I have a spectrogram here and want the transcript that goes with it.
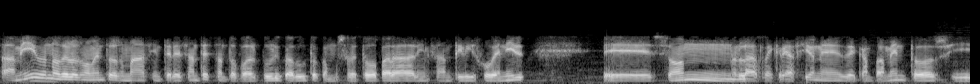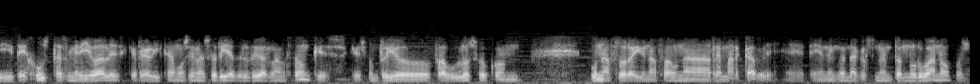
A mí uno de los momentos más interesantes, tanto para el público adulto como sobre todo para el infantil y juvenil, eh, son las recreaciones de campamentos y de justas medievales que realizamos en las orillas del río Arlanzón, que es, que es un río fabuloso con una flora y una fauna remarcable. Eh, teniendo en cuenta que es un entorno urbano, pues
